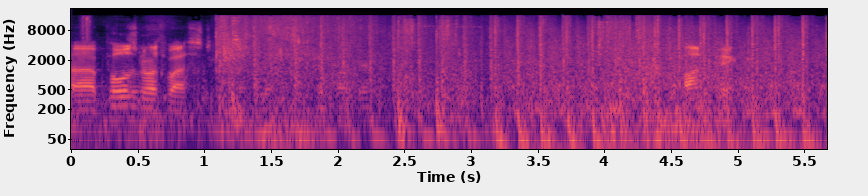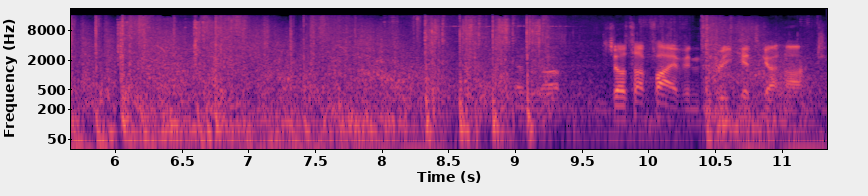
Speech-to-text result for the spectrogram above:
Uh, pulls northwest. Okay. On pink. Guys are up. Still top five, and three kids got knocked.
